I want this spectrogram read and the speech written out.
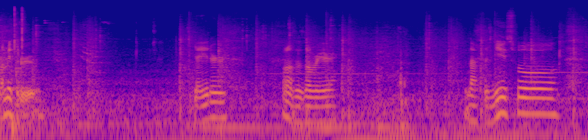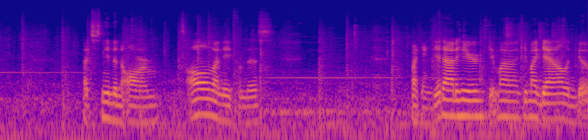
Let me through. Gator. What else is over here? Nothing useful. I just need an arm. That's all I need from this. If I can get out of here, get my get my gal and go.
